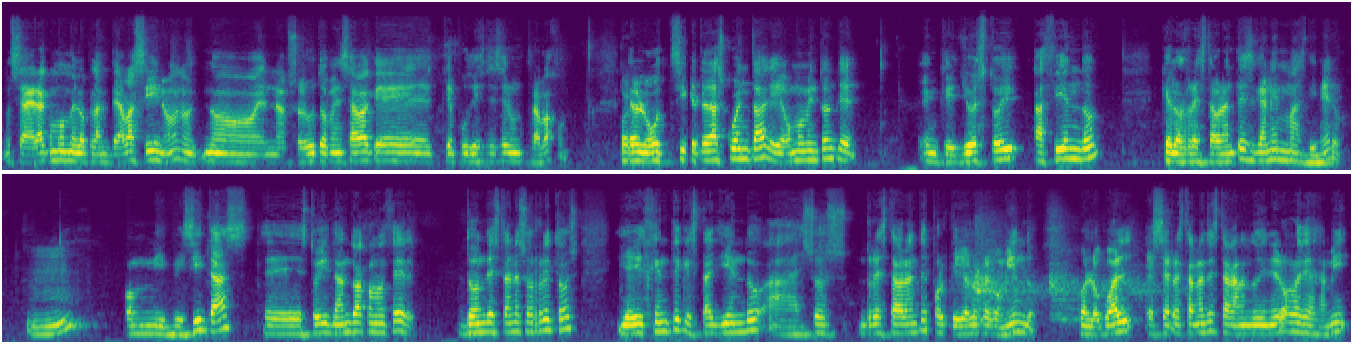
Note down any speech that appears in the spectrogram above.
o sea, era como me lo planteaba así, ¿no? No, no en absoluto pensaba que, que pudiese ser un trabajo. Pero luego sí que te das cuenta que llega un momento en que, en que yo estoy haciendo que los restaurantes ganen más dinero. Mm. Con mis visitas eh, estoy dando a conocer dónde están esos retos y hay gente que está yendo a esos restaurantes porque yo los recomiendo. Con lo cual, ese restaurante está ganando dinero gracias a mí.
